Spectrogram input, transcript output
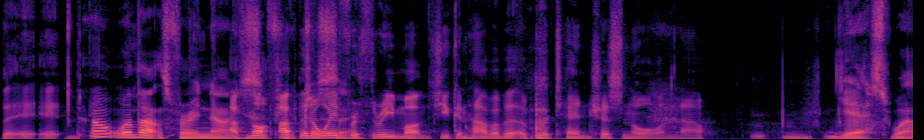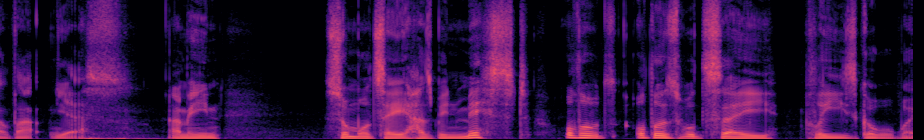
The- It, it, Oh well, that's very nice. I've not. I've been away say. for three months. You can have a bit of pretentious Nolan now. Yes, well, that yes. I mean, some would say it has been missed. Others others would say, please go away.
